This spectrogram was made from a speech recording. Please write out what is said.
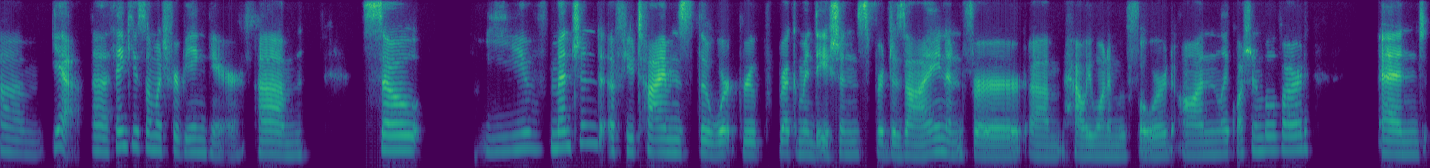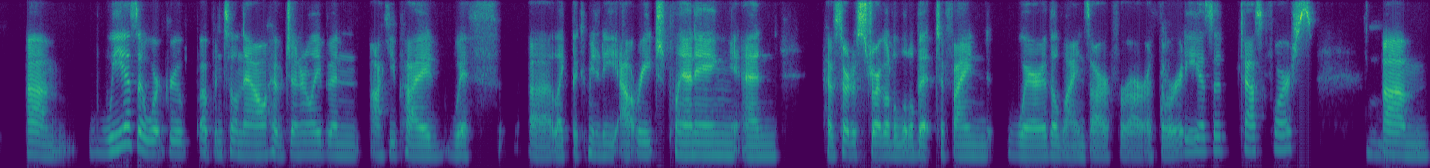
Um, yeah, uh, thank you so much for being here. Um, so You've mentioned a few times the work group recommendations for design and for um, how we want to move forward on Lake Washington Boulevard. And um, we as a work group up until now have generally been occupied with uh, like the community outreach planning and have sort of struggled a little bit to find where the lines are for our authority as a task force. Mm. Um,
